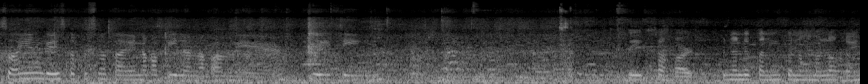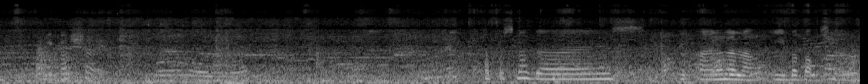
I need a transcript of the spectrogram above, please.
So ayan guys, tapos na tayo. Nakapila na kami. Waiting. Update sa cart. Pinalitan ko ng malaki. Hindi ka siya eh. Tapos na guys. Ano na lang, ibabox na lang.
